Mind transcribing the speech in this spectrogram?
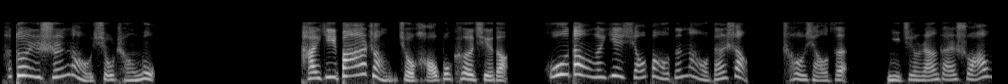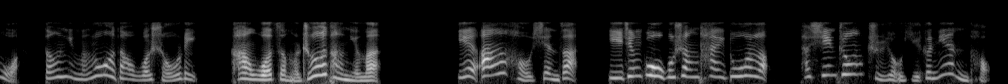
他顿时恼羞成怒。他一巴掌就毫不客气的呼到了叶小宝的脑袋上：“臭小子，你竟然敢耍我！等你们落到我手里，看我怎么折腾你们！”叶安好现在已经顾不上太多了。他心中只有一个念头，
